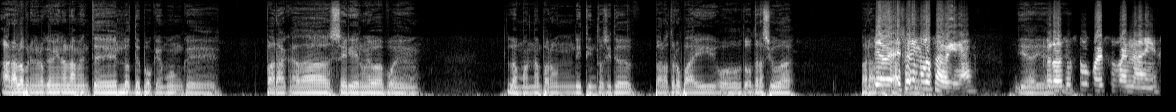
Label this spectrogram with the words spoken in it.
ahora lo primero que viene a la mente es los de Pokémon, que para cada serie nueva, pues, los mandan para un distinto sitio, para otro país o otra ciudad. Para eso yo no lo sabía. Pero eso es súper, súper nice.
